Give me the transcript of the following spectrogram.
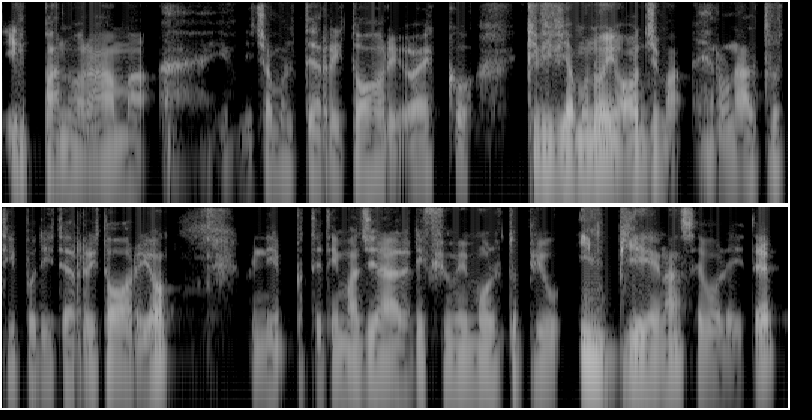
il panorama, eh, diciamo il territorio, ecco, che viviamo noi oggi, ma era un altro tipo di territorio, quindi potete immaginare dei fiumi molto più in piena, se volete,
